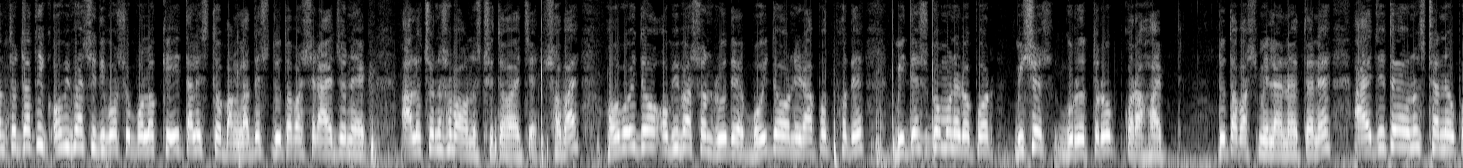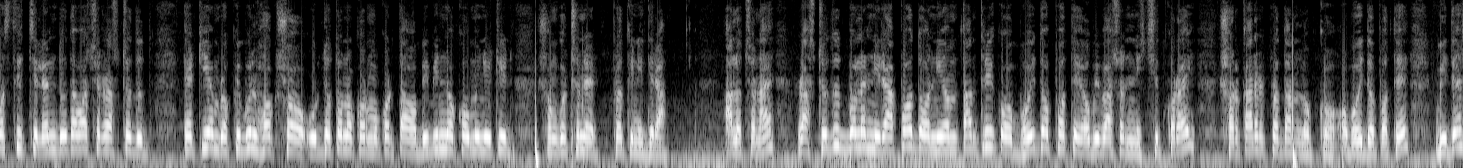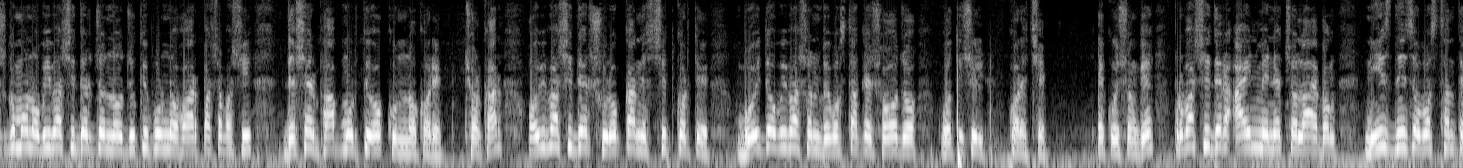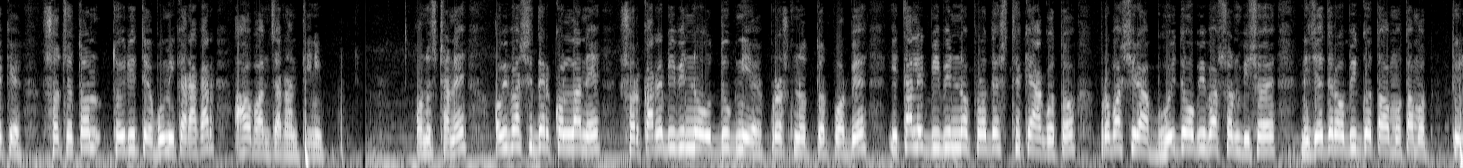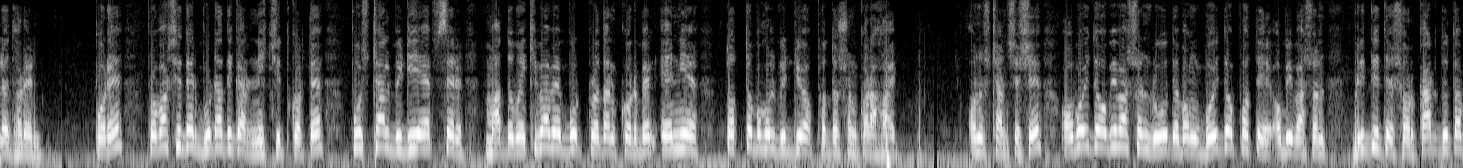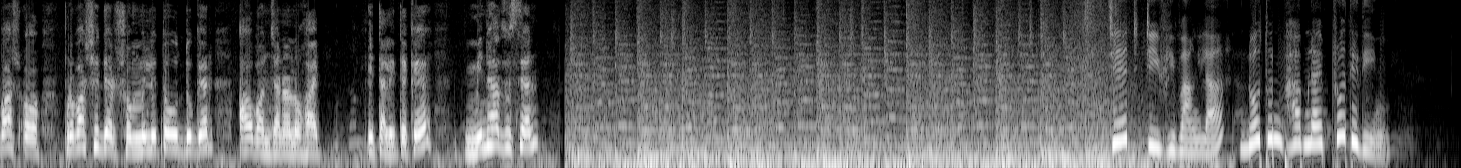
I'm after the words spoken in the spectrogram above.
আন্তর্জাতিক অভিবাসী দিবস উপলক্ষে ইতালিস্থ বাংলাদেশ দূতাবাসের আয়োজনে এক আলোচনা সভা অনুষ্ঠিত হয়েছে। সভায় অবৈধ অভিবাসন রোধে বৈধ ও নিরাপদ পদে বিদেশ গমনের ওপর বিশেষ গুরুত্বারোপ করা হয়। দূতাবাস মিলনায়তনে আয়োজিত অনুষ্ঠানে উপস্থিত ছিলেন দূতাবাসের রাষ্ট্রদূত এটিএম রকিবুল হক সহ ঊর্ধ্বতন কর্মকর্তা ও বিভিন্ন কমিউনিটির সংগঠনের প্রতিনিধিরা। আলোচনায় রাষ্ট্রদূত বলেন, নিরাপদ ও নিয়মতান্ত্রিক ও বৈধ পথে অভিবাসন নিশ্চিত করাই সরকারের প্রধান লক্ষ্য। অবৈধ পথে বিদেশ গমন অভিবাসীদের জন্য ঝুঁকিপূর্ণ হওয়ার পাশাপাশি দেশের ভাবমূর্তিও ক্ষুণ্ণ করে। সরকার অভিবাসীদের সুরক্ষা নিশ্চিত করতে বৈধ অভিবাসন ব্যবস্থাকে সহজ ও গতিশীল করেছে। একই সঙ্গে প্রবাসীদের আইন মেনে চলা এবং নিজ নিজ অবস্থান থেকে সচেতন তৈরিতে ভূমিকা রাখার আহ্বান জানান তিনি। অনুষ্ঠানে অভিবাসীদের কল্যাণে সরকারের বিভিন্ন উদ্যোগ নিয়ে প্রশ্নোত্তর পর্বে ইতালির বিভিন্ন প্রদেশ থেকে আগত প্রবাসীরা বৈধ অভিবাসন বিষয়ে নিজেদের অভিজ্ঞতা ও মতামত তুলে ধরেন। পরে প্রবাসীদের ভোটাধিকার নিশ্চিত করতে পোস্টাল বিডিএফস এর মাধ্যমে কীভাবে ভোট প্রদান করবেন এ নিয়ে তথ্যবহুল ভিডিও প্রদর্শন করা হয়। অনুষ্ঠান শেষে অবৈধ অভিবাসন রোধ এবং বৈধ পথে অভিবাসন বৃদ্ধিতে সরকার দূতাবাস ও প্রবাসীদের সম্মিলিত উদ্যোগের আহ্বান জানানো হয়। ইতালি থেকে মিনহাজ হোসেন। জেড টিভি বাংলা নতুন ভাবনায় প্রতিদিন।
